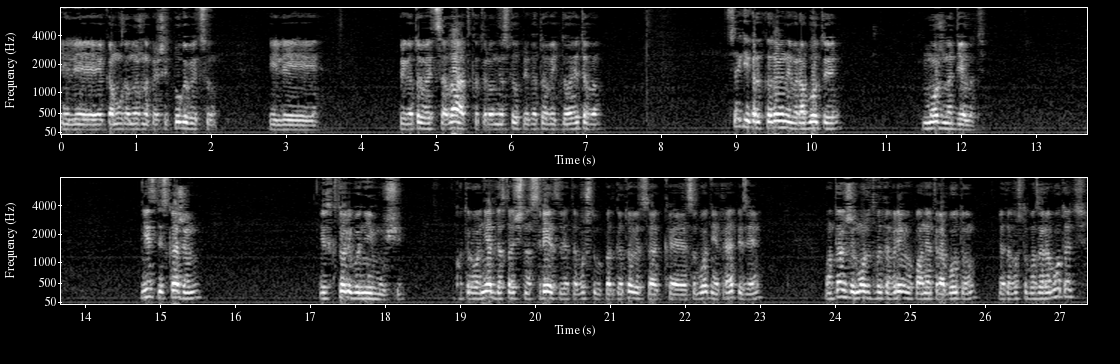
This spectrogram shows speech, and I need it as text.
или кому-то нужно пришить пуговицу, или приготовить салат, который он не успел приготовить до этого. Всякие кратковременные работы можно делать. Если, скажем, есть кто-либо неимущий, у которого нет достаточно средств для того, чтобы подготовиться к субботней трапезе, он также может в это время выполнять работу для того, чтобы заработать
